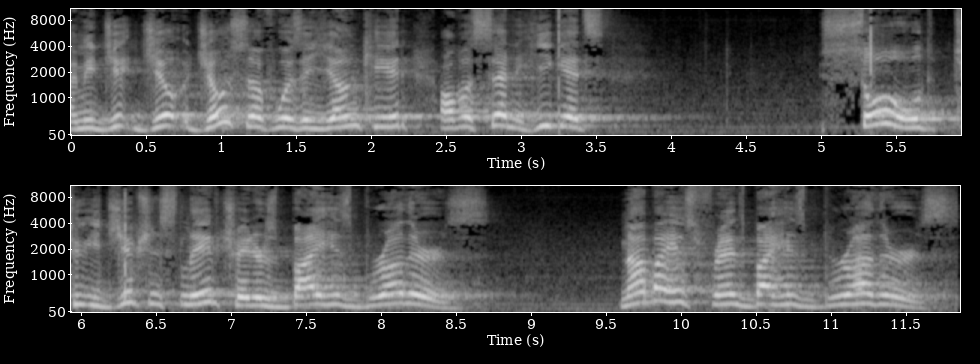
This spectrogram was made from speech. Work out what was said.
I mean, J- jo- Joseph was a young kid. All of a sudden, he gets sold to Egyptian slave traders by his brothers. Not by his friends, by his brothers.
